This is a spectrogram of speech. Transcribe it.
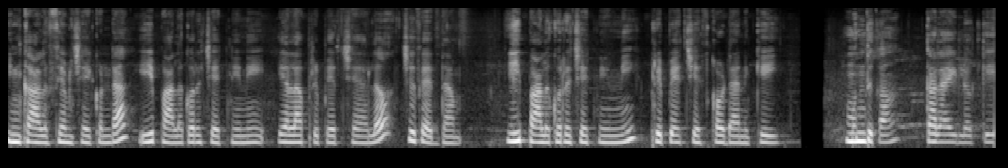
ఇంకా ఆలస్యం చేయకుండా ఈ పాలకూర చట్నీని ఎలా ప్రిపేర్ చేయాలో చూసేద్దాం. ఈ పాలకూర చట్నీని ప్రిపేర్ చేసుకోవడానికి ముందుగా కళాయిలోకి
